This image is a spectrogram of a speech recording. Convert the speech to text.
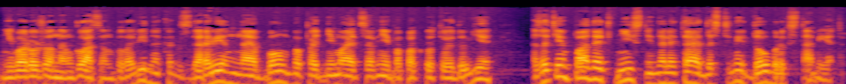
Невооруженным глазом было видно, как здоровенная бомба поднимается в небо по крутой дуге, а затем падает вниз, не долетая до стены добрых ста метров.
